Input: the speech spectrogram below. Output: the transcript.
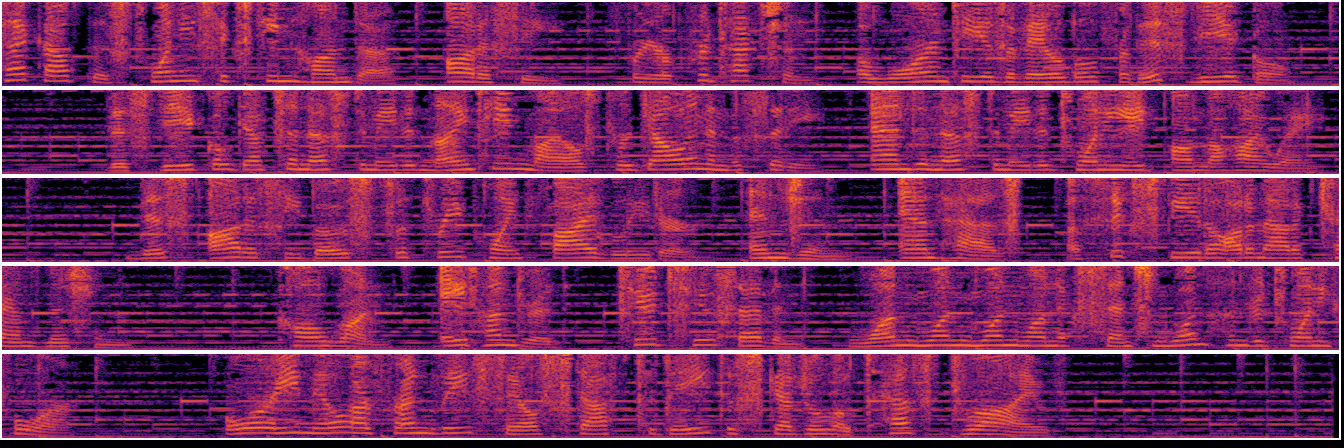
Check out this 2016 Honda Odyssey. For your protection, a warranty is available for this vehicle. This vehicle gets an estimated 19 miles per gallon in the city, and an estimated 28 on the highway. This Odyssey boasts a 3.5-liter engine, and has a 6-speed automatic transmission. Call 1-800-227-1111 extension 124. Or email our friendly sales staff today to schedule a test drive.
